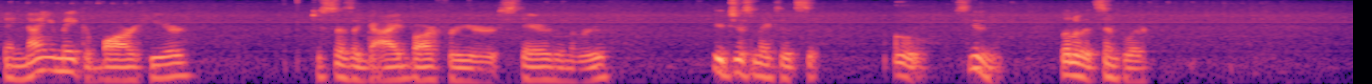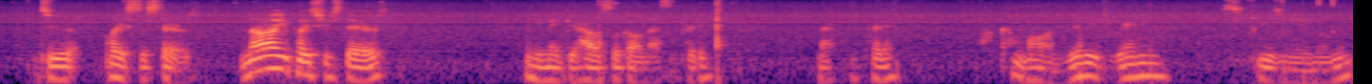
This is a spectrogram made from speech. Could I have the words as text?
thing. Now you make a bar here, just as a guide bar for your stairs on the roof. It just makes it, oh, excuse me, a little bit simpler to place the stairs. Now you place your stairs, and you make your house look all nice and pretty. Nice and pretty. Oh, come on, really? It's raining? Excuse me a moment.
